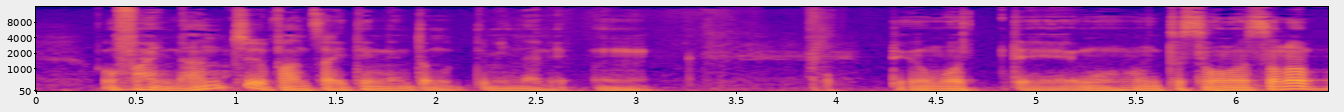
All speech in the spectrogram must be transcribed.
「お前なんちゅうパンツ履いてんねん」と思ってみんなでうん。って思ってもうほんとそのその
